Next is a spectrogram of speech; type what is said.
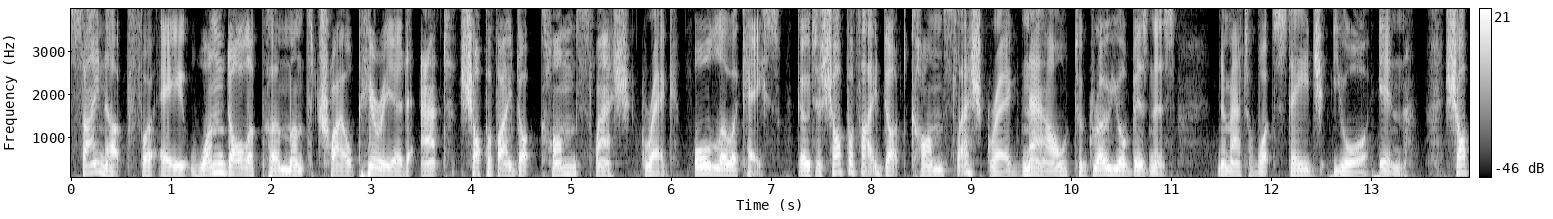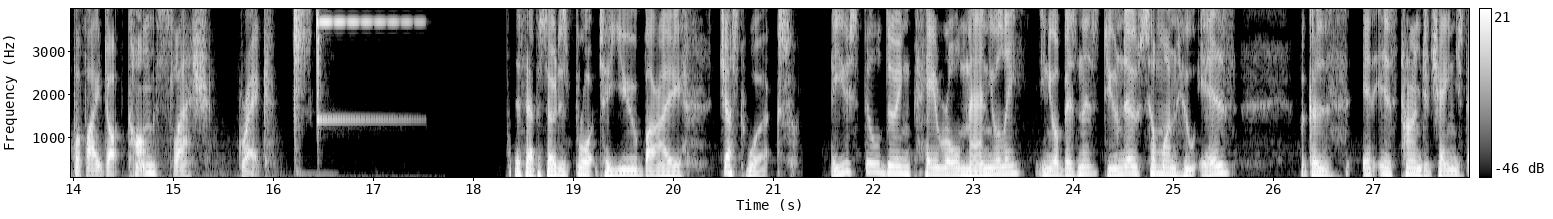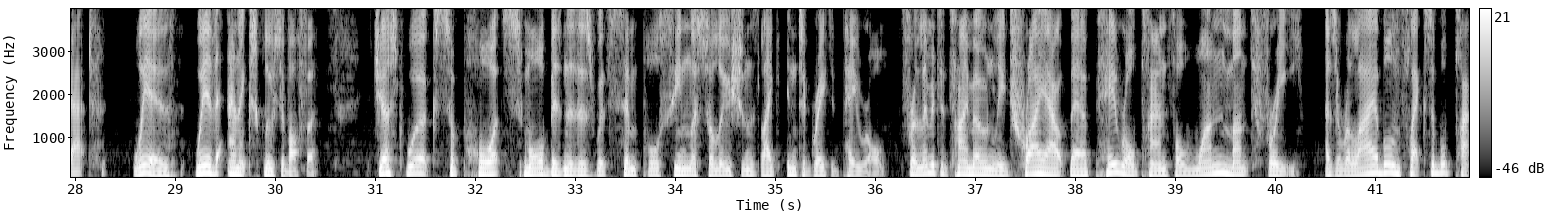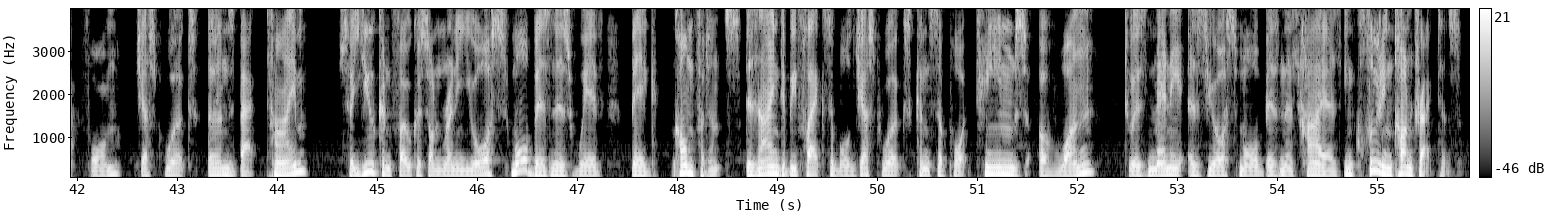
sign up for a $1 per month trial period at shopify.com slash greg. All lowercase. Go to shopify.com slash greg now to grow your business no matter what stage you're in. Shopify.com slash greg. This episode is brought to you by justworks. Are you still doing payroll manually in your business? Do you know someone who is? Because it is time to change that with with an exclusive offer. JustWorks supports small businesses with simple, seamless solutions like integrated payroll. For a limited time only, try out their payroll plan for one month free. As a reliable and flexible platform, JustWorks earns back time so you can focus on running your small business with big confidence. Designed to be flexible, JustWorks can support teams of one to as many as your small business hires, including contractors.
